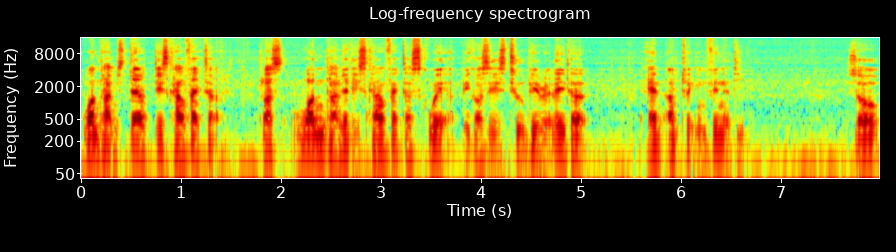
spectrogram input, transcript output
1 times the discount factor plus 1 times the discount factor square because it's 2 period later and up to infinity. So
